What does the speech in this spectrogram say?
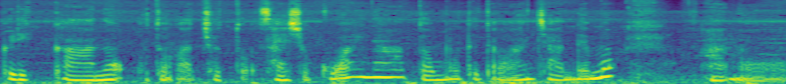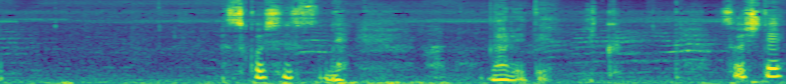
クリッカーの音がちょっと最初怖いなと思ってたワンちゃんでもあの少しずつねあの慣れていく。そして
